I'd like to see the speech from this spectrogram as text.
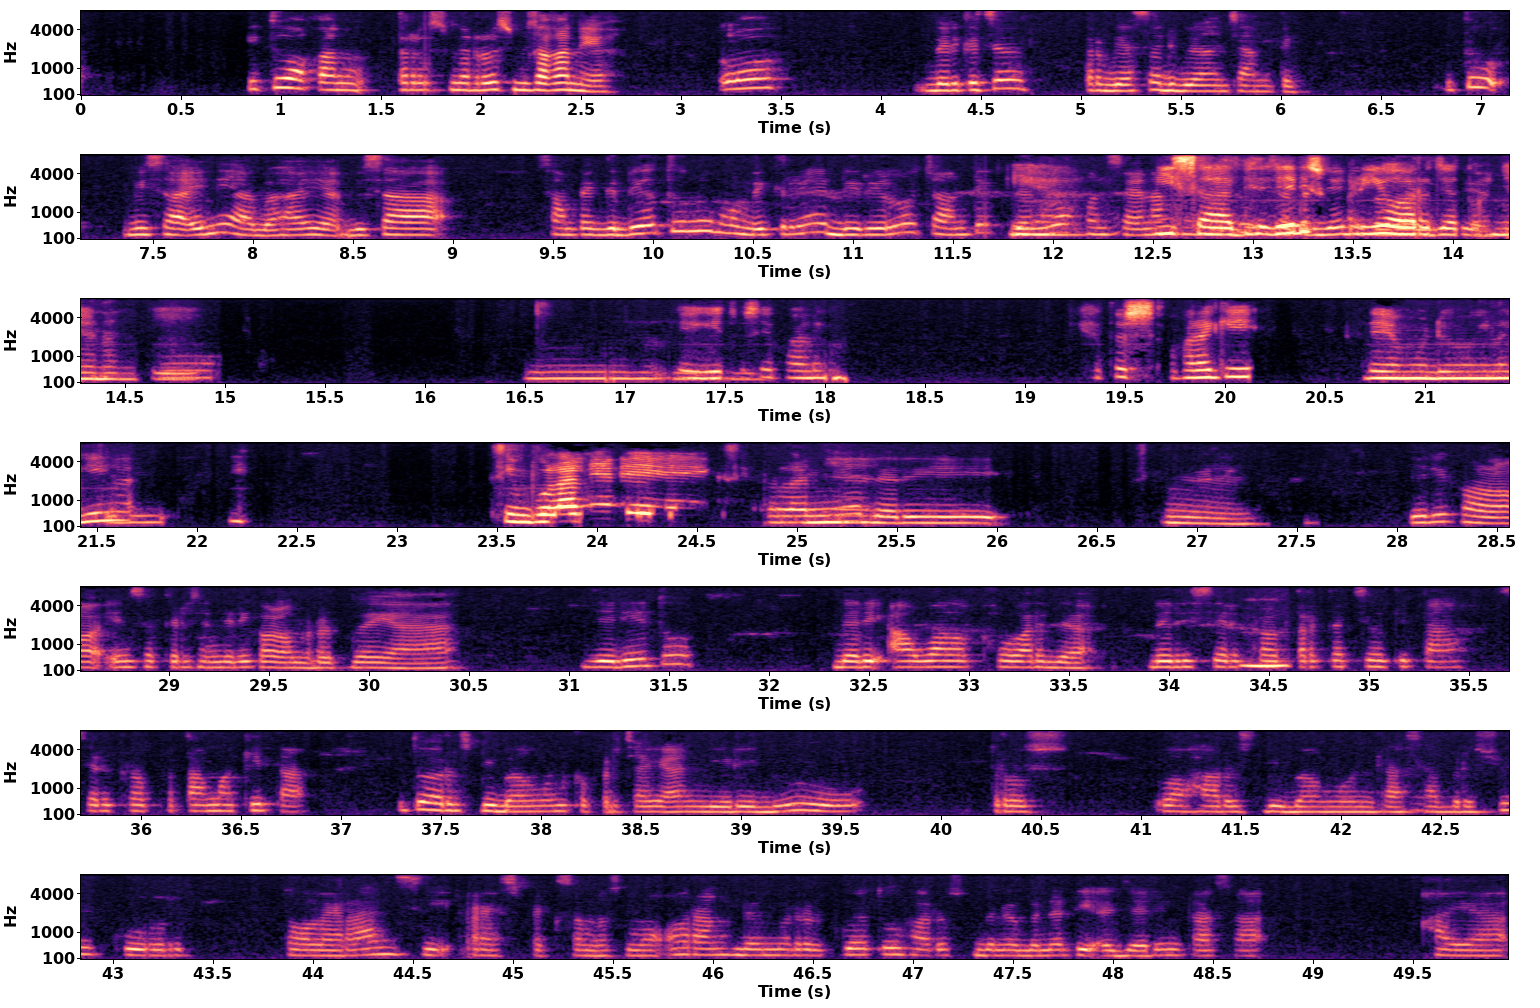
itu akan terus menerus misalkan ya lo dari kecil terbiasa dibilang cantik itu bisa ini ya bahaya bisa sampai gede tuh lo memikirnya diri lo cantik dan Iya, lo akan seenaknya bisa itu bisa jadi superior gitu ya jatuhnya nanti Oh. Hmm, kayak gitu sih paling. Ya, terus apalagi? Ada yang mau diomongin lagi nggak? Kesimpulannya deh kesimpulannya. Katanya dari hmm, jadi kalau insecure sendiri kalau menurut gue ya jadi itu dari awal keluarga dari circle Hmm. terkecil kita circle pertama kita itu harus dibangun kepercayaan diri dulu. Terus lo harus dibangun rasa bersyukur toleransi respect sama semua orang dan menurut gue tuh harus bener-bener diajarin rasa kayak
